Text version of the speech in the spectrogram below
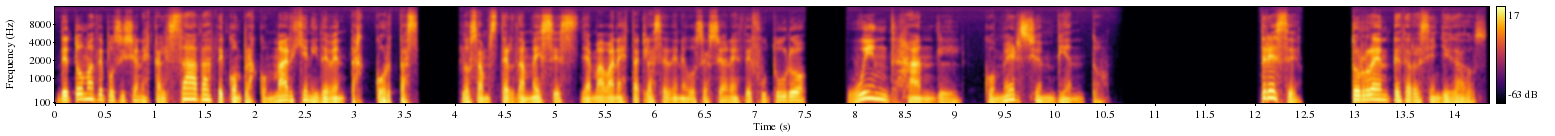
de tomas de posiciones calzadas, de compras con margen y de ventas cortas. Los amsterdameses llamaban a esta clase de negociaciones de futuro windhandel, comercio en viento. 13. Torrentes de recién llegados.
